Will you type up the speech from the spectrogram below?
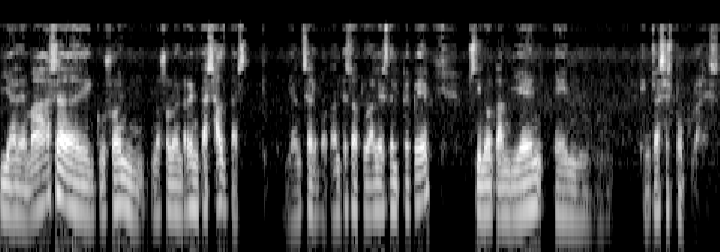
y además eh, incluso en, no solo en rentas altas, que podrían ser votantes naturales del PP, sino también en, clases populares.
